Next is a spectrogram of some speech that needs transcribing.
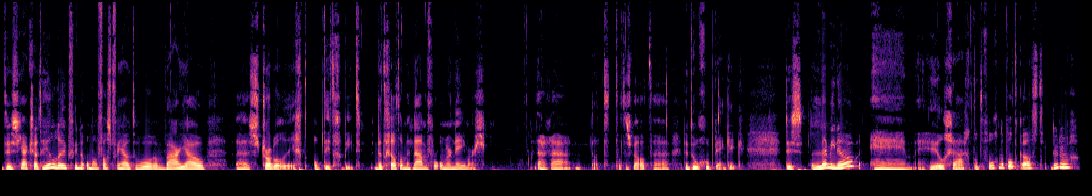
dus ja, ik zou het heel leuk vinden om alvast van jou te horen waar jouw uh, struggle ligt op dit gebied. Dat geldt dan met name voor ondernemers. Daar, uh, dat, dat is wel uh, de doelgroep, denk ik. Dus let me know en heel graag tot de volgende podcast. Doei doeg!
